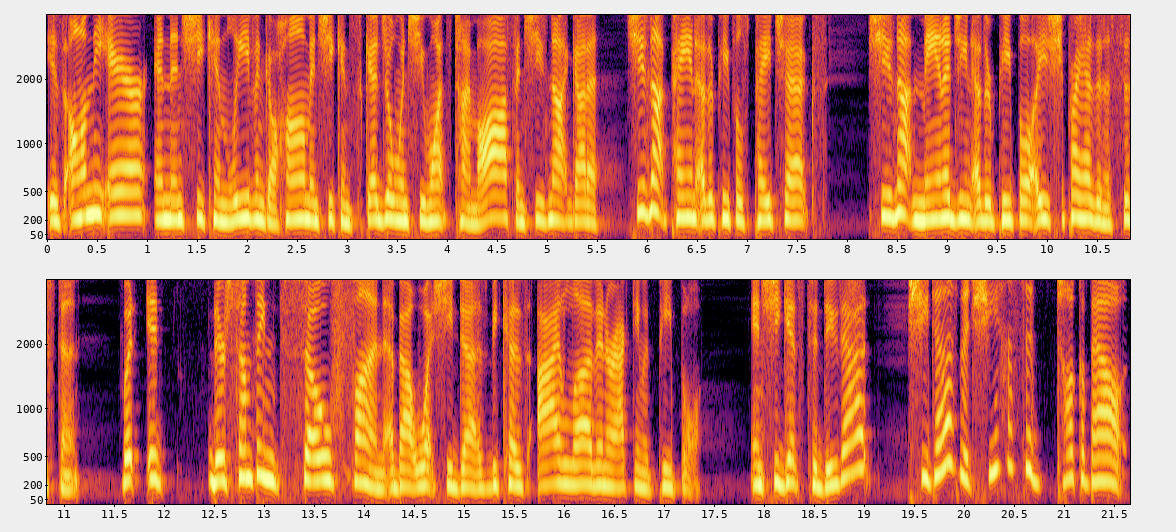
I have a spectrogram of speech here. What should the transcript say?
is on the air and then she can leave and go home and she can schedule when she wants time off and she's not got to, she's not paying other people's paychecks. She's not managing other people. Eh, She probably has an assistant. But it, there's something so fun about what she does because I love interacting with people. And she gets to do that. She does, but she has to talk about,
